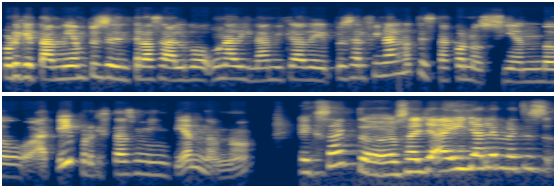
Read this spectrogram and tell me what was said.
porque también pues entras a algo, una dinámica de, pues al final no te está conociendo a ti porque estás mintiendo, ¿no? Exacto, o sea, ahí ya le metes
